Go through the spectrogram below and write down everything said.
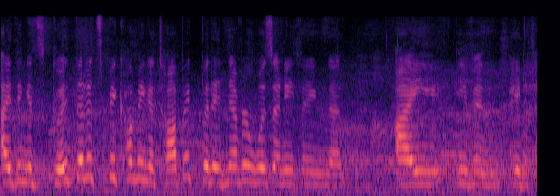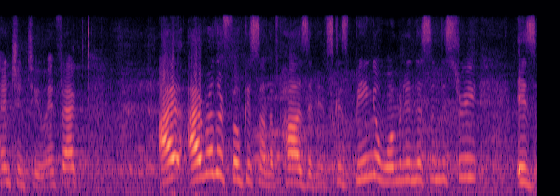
I think it's good that it's becoming a topic, but it never was anything that I even paid attention to. In fact, I, I'd rather focus on the positives because being a woman in this industry is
